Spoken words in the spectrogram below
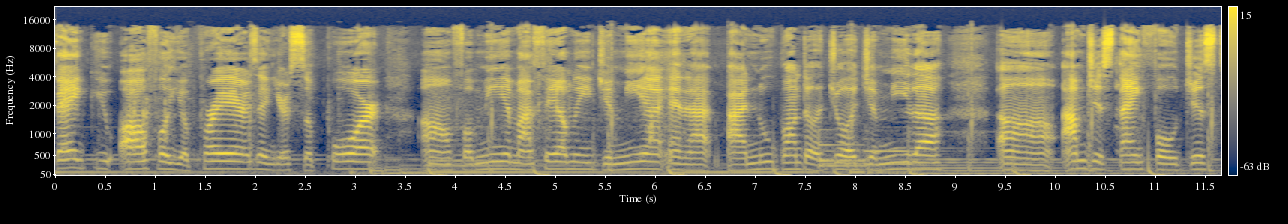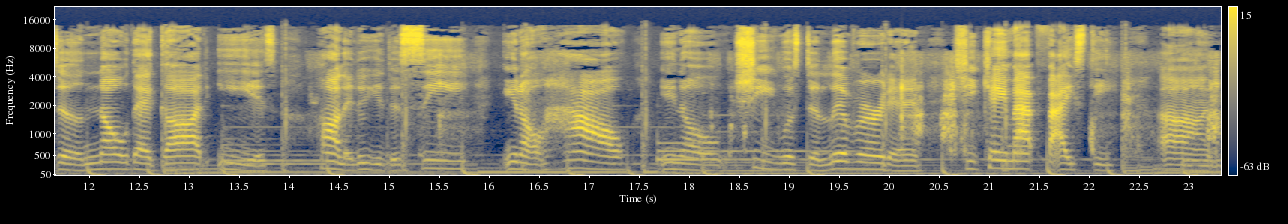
thank you all for your prayers and your support. Um, for me and my family, Jamia and I, our new bundle of joy, Jamila. Uh, I'm just thankful just to know that God is. Hallelujah. To see, you know, how, you know, she was delivered and she came out feisty. Uh,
